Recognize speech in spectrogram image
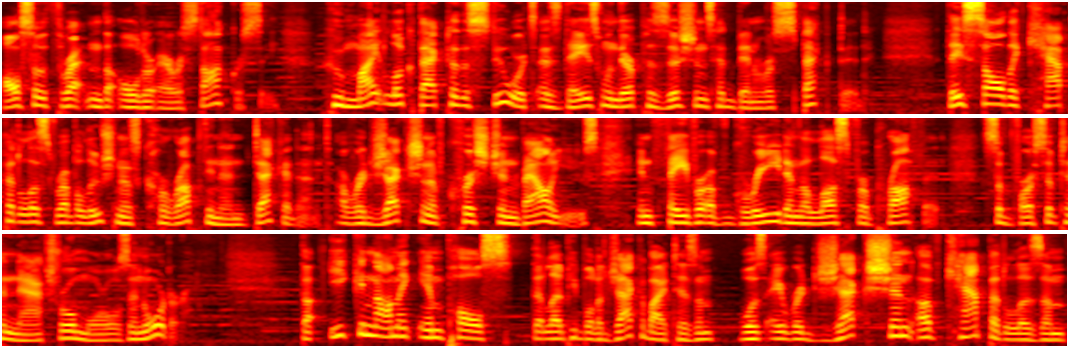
also threatened the older aristocracy, who might look back to the Stuarts as days when their positions had been respected. They saw the capitalist revolution as corrupting and decadent, a rejection of Christian values in favor of greed and the lust for profit, subversive to natural morals and order. The economic impulse that led people to Jacobitism was a rejection of capitalism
